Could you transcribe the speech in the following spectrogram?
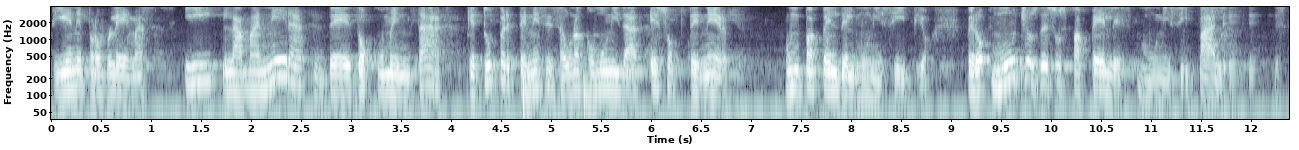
tiene problemas y la manera de documentar que tú perteneces a una comunidad es obtener un papel del municipio, pero muchos de esos papeles municipales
